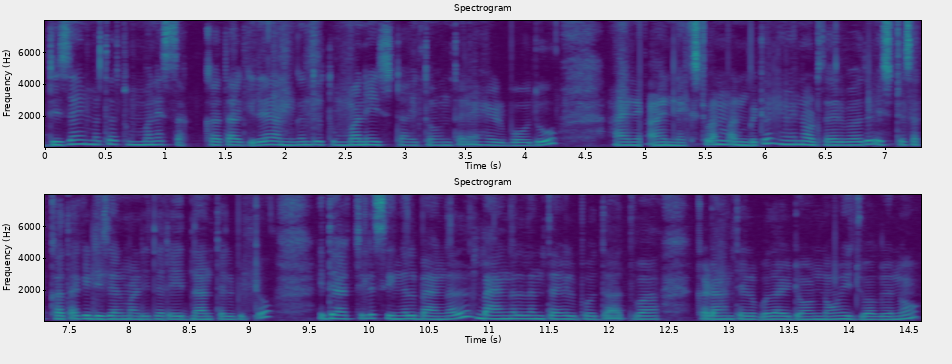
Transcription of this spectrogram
ಡಿಸೈನ್ ಮಾತ್ರ ತುಂಬಾ ಸಖತ್ತಾಗಿದೆ. ನನಗಂತೂ ತುಂಬಾ ಇಷ್ಟ ಆಯಿತು ಅಂತಲೇ ಹೇಳ್ಬೋದು. ಆ್ಯಂಡ್ ಆ್ಯಂಡ್ ನೆಕ್ಸ್ಟ್ ಒನ್ ಬಂದುಬಿಟ್ಟು ನೀವೇ ನೋಡ್ತಾ ಇರ್ಬೋದು ಎಷ್ಟು ಸಖತ್ತಾಗಿ ಡಿಸೈನ್ ಮಾಡಿದ್ದಾರೆ ಇದನ್ನ ಅಂತ ಹೇಳ್ಬಿಟ್ಟು. ಇದು ಆ್ಯಕ್ಚುಲಿ ಸಿಂಗಲ್ ಬ್ಯಾಂಗಲ್. ಬ್ಯಾಂಗಲ್ ಅಂತ ಹೇಳ್ಬೋದಾ ಅಥವಾ ಕಡ ಅಂತ ಹೇಳ್ಬೋದಾ? ಐ ಡೋಂಟ್ ನೋ ನಿಜವಾಗ್ಲೂ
